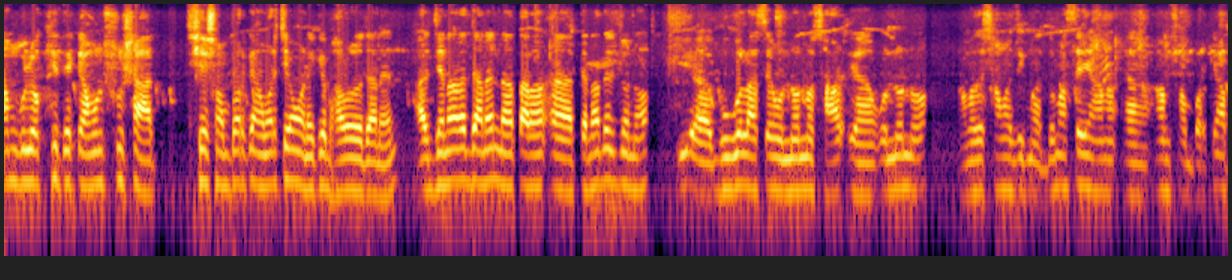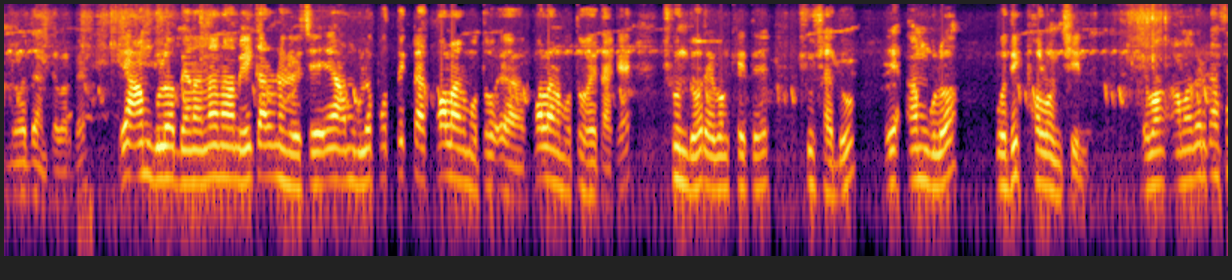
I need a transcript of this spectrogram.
আমগুলো খেতে কেমন সুস্বাদ সে সম্পর্কে আমার চেয়ে অনেকে ভালো জানেন। আর যেনারা জানেন না, তারা তেনাদের জন্য গুগল আছে, অন্যান্য অন্যান্য আমাদের সামাজিক মাধ্যম আছে, এই আম আম সম্পর্কে আপনারা জানতে পারবেন। এই আমগুলো ব্যানানা নাম এই কারণে হয়েছে, এই আমগুলো প্রত্যেকটা কলার মতো কলার মতো হয়ে থাকে, সুন্দর এবং খেতে সুস্বাদু। এই আমগুলো অধিক ফলনশীল। এবং আমাদের কাছে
